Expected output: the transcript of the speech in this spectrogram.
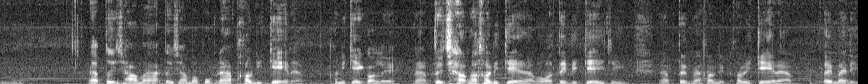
อืมแล้วตื่นเช้ามาตื่นเช้ามาปุ๊บนะครับเข้านิเกะนะครับเข้านิเกะก่อนเลยนะครับตื่นเช้ามาเข้านิเกะนะเพราะว่าติดนิเกะจริงนะครับตื่นมาเข้านิเข้านิเกะนะครับเอ้ยไม่ดิ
